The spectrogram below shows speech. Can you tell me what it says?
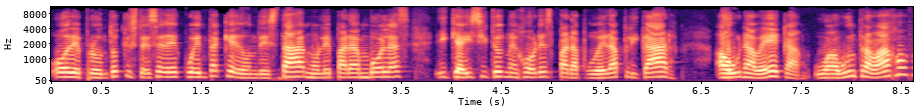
O de pronto que usted se dé cuenta que donde está no le paran bolas y que hay sitios mejores para poder aplicar a una beca o a un trabajo.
